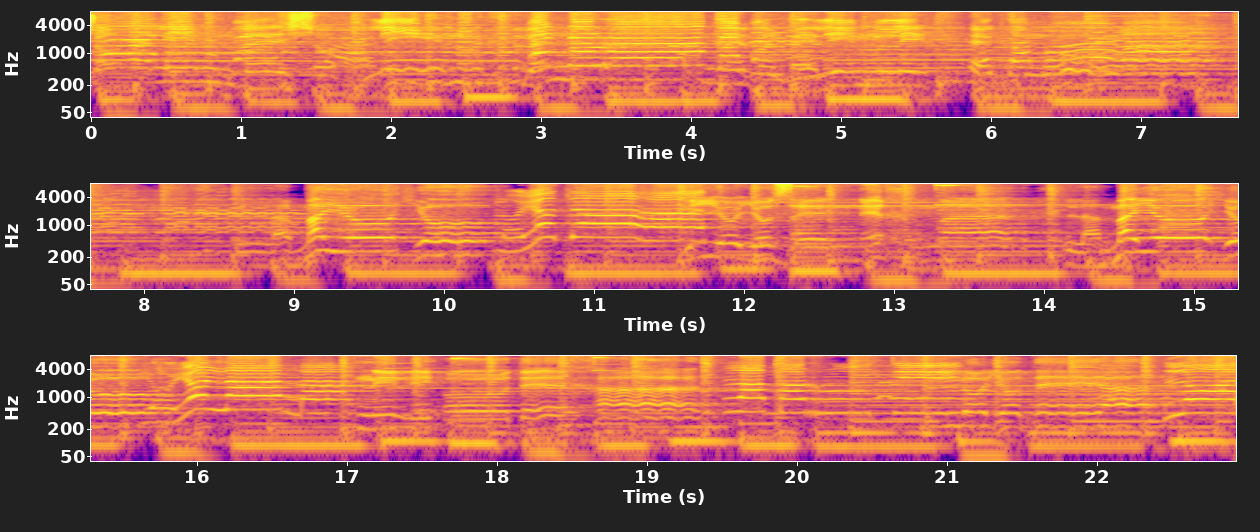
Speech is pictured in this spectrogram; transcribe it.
שואלים ושואלים ונורא מבלבלים לי את המוח? למה יו-יו? לא יודעת. יו-יו זה נחמד, למה יו-יו? יו-יו למה? תני לי עוד אחד. למה רותי? לא יודע. לא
